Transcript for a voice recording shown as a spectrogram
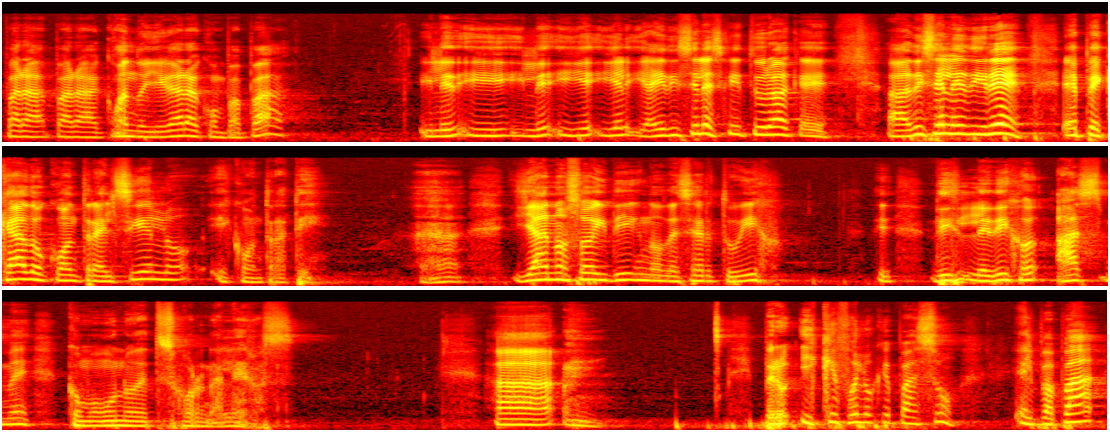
para, para, cuando llegara con papá. Y, ahí dice la escritura que, ah, dice, le diré, he pecado contra el cielo y contra ti. Ya no soy digno de ser tu hijo. Le dijo, hazme como uno de tus jornaleros. Ah, pero ¿y qué fue lo que pasó? El papá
